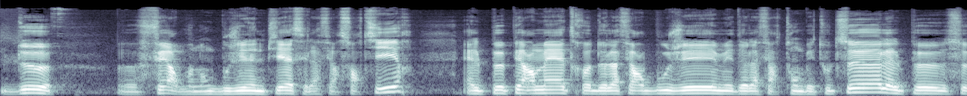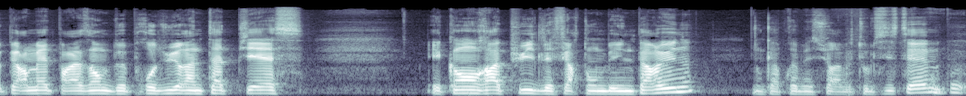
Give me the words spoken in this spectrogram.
de euh, faire donc bouger une pièce et la faire sortir. Elle peut permettre de la faire bouger, mais de la faire tomber toute seule. Elle peut se permettre, par exemple, de produire un tas de pièces et quand on rappuie, de les faire tomber une par une. Donc après, bien sûr, avec tout le système. On peut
